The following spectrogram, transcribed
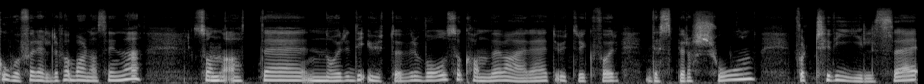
gode foreldre for barna sine. Sånn at eh, når de utøver vold, så kan det være et uttrykk for desperasjon, fortvilelse,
